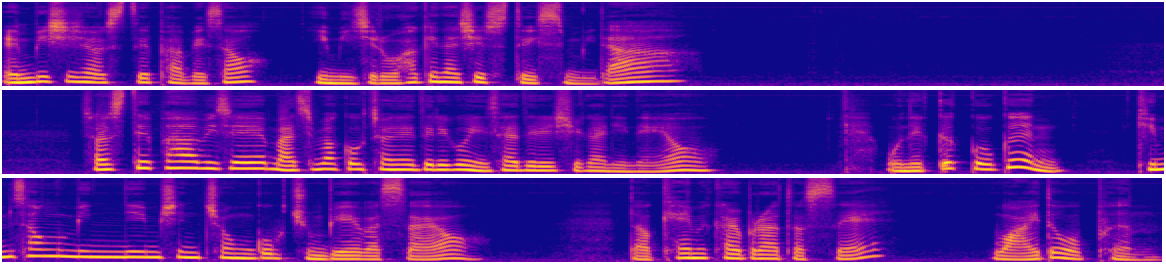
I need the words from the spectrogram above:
MBC JUST POP에서 이미지로 확인하실 수도 있습니다. JUST POP 이제 마지막 곡 전해드리고 인사드릴 시간이네요. 오늘 끝곡은 김성민님 신청곡 준비해봤어요. The Chemical Brothers의 Wide Open.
